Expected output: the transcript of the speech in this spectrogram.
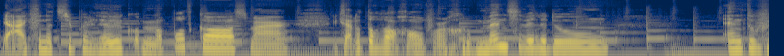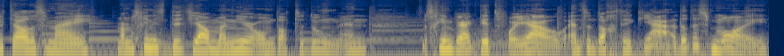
ja, ik vind het super leuk op mijn podcast. Maar ik zou dat toch wel gewoon voor een groep mensen willen doen. En toen vertelde ze mij, maar misschien is dit jouw manier om dat te doen. En misschien werkt dit voor jou. En toen dacht ik, ja, dat is mooi.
